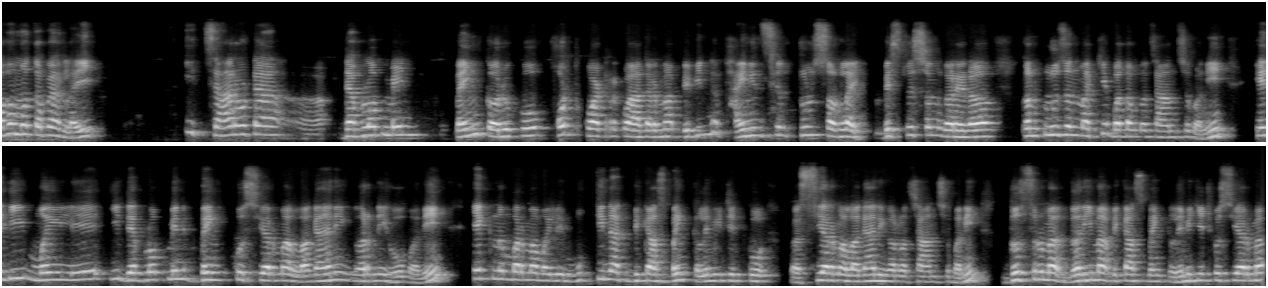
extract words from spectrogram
अब म तपाईँहरूलाई यी चारवटा डेभलपमेन्ट ब्याङ्कहरूको फोर्थ क्वार्टरको आधारमा विभिन्न फाइनेन्सियल टुल्सहरूलाई विश्लेषण गरेर कन्क्लुजनमा के बताउन चाहन्छु भने यदि मैले यी डेभलपमेन्ट ब्याङ्कको सेयरमा लगानी गर्ने हो भने एक नम्बरमा मैले मुक्तिनाथ विकास ब्याङ्क लिमिटेडको सेयरमा लगानी गर्न चाहन्छु भने दोस्रोमा गरिमा विकास ब्याङ्क लिमिटेडको सेयरमा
